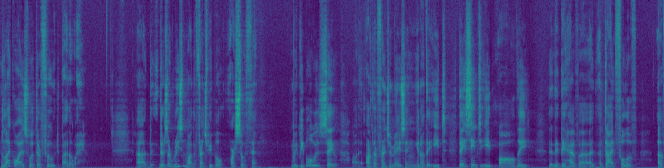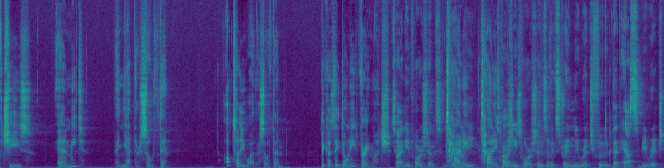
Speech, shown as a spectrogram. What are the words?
And likewise with their food, by the way. Uh, th- there's a reason why the French people are so thin. We, people always say, "Oh, "Aren't the French amazing?" You know, they eat. They seem to eat all the. They, they have a, a diet full of, of cheese and meat, and yet they're so thin. I'll tell you why they're so thin. Because they don't eat very much. Tiny portions. Tiny, Very tiny portions. portions of extremely rich food that has to be rich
